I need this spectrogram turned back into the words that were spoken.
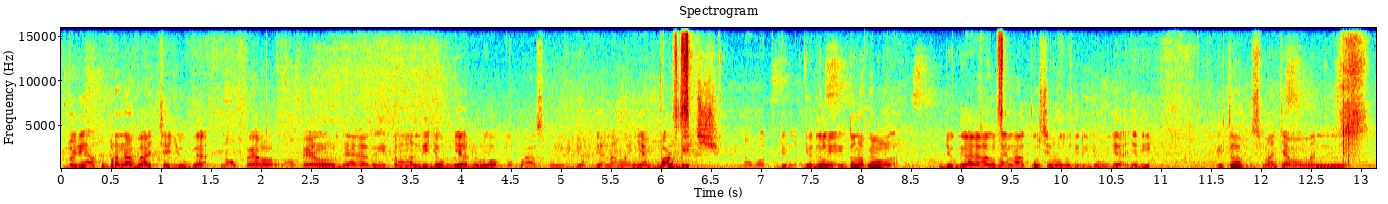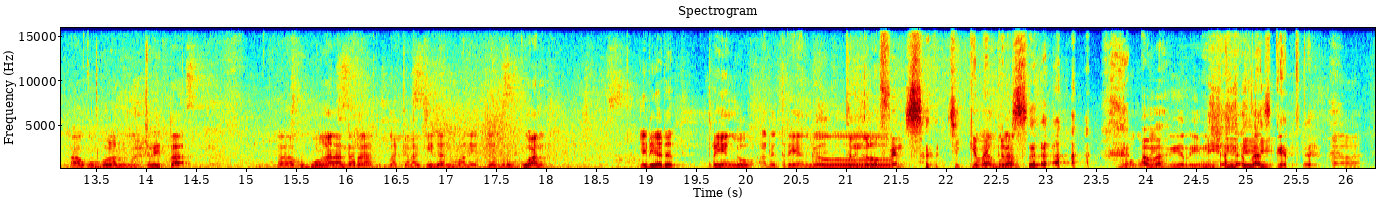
Jadi aku pernah baca juga novel, novel dari teman di Jogja dulu waktu pas kuliah di Jogja namanya Bar Beach. Nama jud- judulnya itu novel juga lumayan laku sih waktu itu di Jogja. Jadi itu semacam men- uh, kumpulan cerita uh, hubungan antara laki-laki dan wanita dan perempuan. Jadi ada triangle, ada triangle Triangle of fans. Chicken Bukan, bukan. Mau kepikir ini Basket. Heeh.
